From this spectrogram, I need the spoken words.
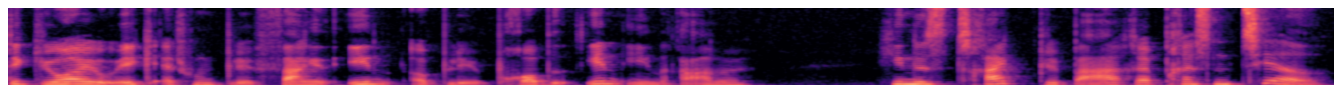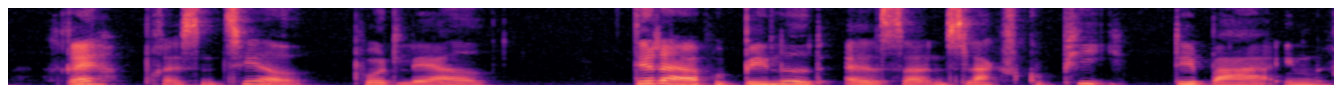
det gjorde jo ikke, at hun blev fanget ind og blev proppet ind i en ramme. Hendes træk blev bare repræsenteret, repræsenteret på et lærred. Det, der er på billedet, altså en slags kopi, det er bare en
